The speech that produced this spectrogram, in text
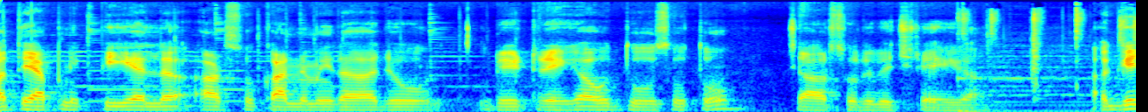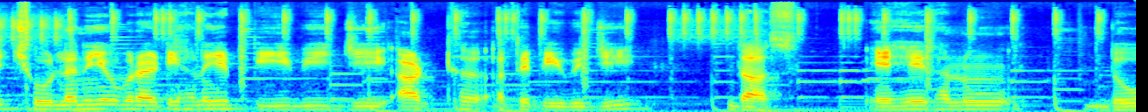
ਅਤੇ ਆਪਣੀ PL 891 ਦਾ ਜੋ ਰੇਟ ਰਹੇਗਾ, ਉਹ 200 ਤੋਂ 400 ਦੇ ਵਿੱਚ ਰਹੇਗਾ। ਅੱਗੇ ਛੋਲਿਆਂ ਦੀਆਂ ਵੈਰਾਈਟੀ ਹਨ ਇਹ PVG 8 ਅਤੇ PVG 10 ਇਹ ਸਾਨੂੰ 2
